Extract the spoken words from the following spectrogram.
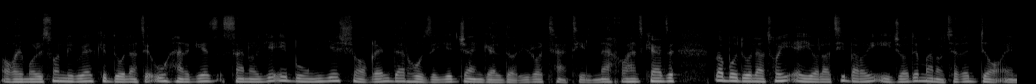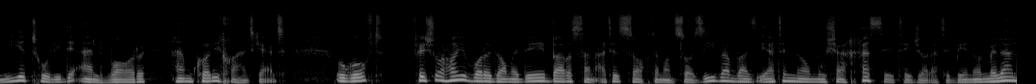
آقای موریسون می‌گوید که دولت او هرگز صنایع بومی شاغل در حوزه جنگلداری را تعطیل نخواهد کرد و با دولت‌های ایالتی برای ایجاد مناطق دائمی تولید الوار همکاری خواهد کرد او گفت فشارهای وارد آمده بر صنعت ساختمانسازی و وضعیت نامشخص تجارت بین الملل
